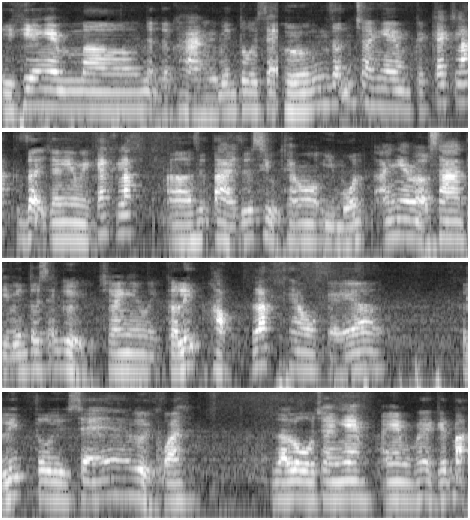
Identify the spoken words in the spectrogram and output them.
thì khi anh em uh, nhận được hàng thì bên tôi sẽ hướng dẫn cho anh em cái cách lắc dạy cho anh em cái cách lắc uh, giữ tài giữ xỉu theo ý muốn. Anh em ở xa thì bên tôi sẽ gửi cho anh em cái clip học lắc theo cái uh, clip tôi sẽ gửi qua zalo cho anh em. Anh em có thể kết bạn.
